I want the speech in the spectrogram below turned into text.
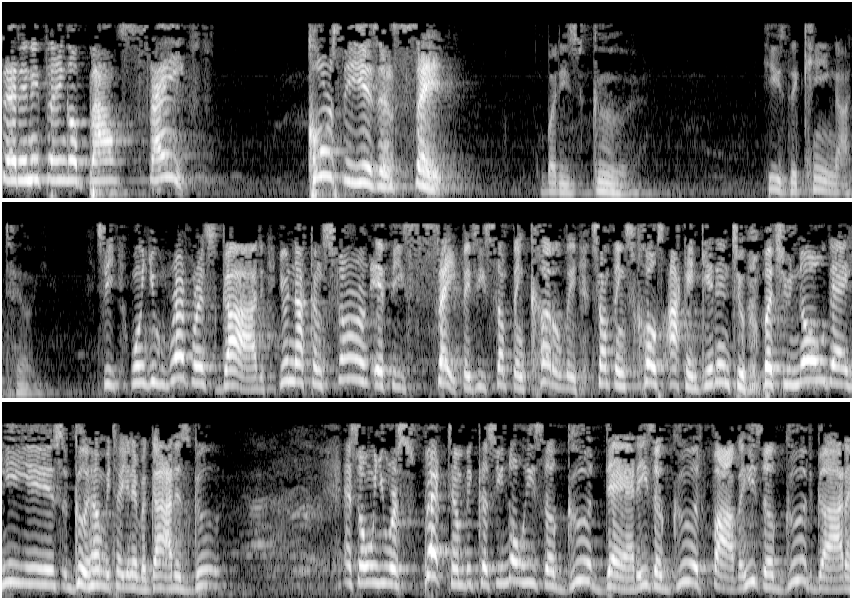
said anything about safe? Of course he isn't safe but he's good. He's the king, I tell you. See, when you reverence God, you're not concerned if he's safe, if he's something cuddly, something's close I can get into, but you know that he is good. Help me tell your neighbor, God is good. And so when you respect him because you know he's a good dad, he's a good father, he's a good God,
